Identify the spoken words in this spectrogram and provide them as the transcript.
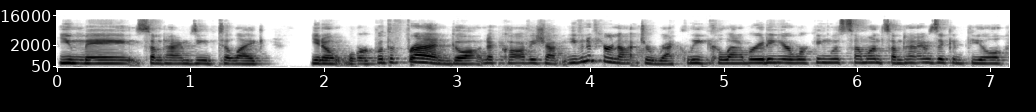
you may sometimes need to like you know, work with a friend, go out in a coffee shop. Even if you're not directly collaborating or working with someone, sometimes it can feel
